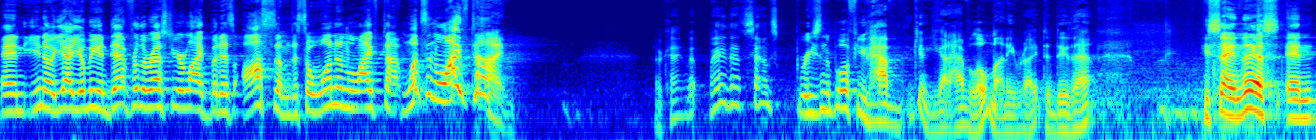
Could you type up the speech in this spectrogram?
and you know, yeah, you'll be in debt for the rest of your life, but it's awesome. It's a one in a lifetime, once in a lifetime. Okay, hey, that sounds reasonable. If you have, you, know, you got to have a little money, right, to do that. He's saying this, and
